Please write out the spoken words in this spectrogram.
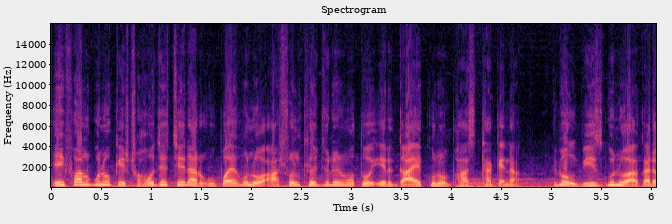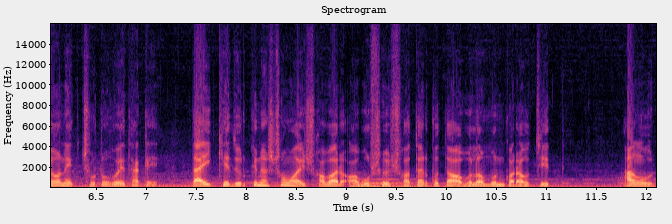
এই ফলগুলোকে সহজে চেনার উপায় হলো আসল খেজুরের মতো এর গায়ে কোনো ভাঁজ থাকে না এবং বীজগুলো আকারে অনেক ছোট হয়ে থাকে। তাই খেজুর কেনার সময় সবার অবশ্যই সতর্কতা অবলম্বন করা উচিত। আঙুর।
